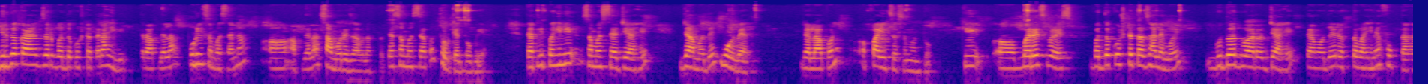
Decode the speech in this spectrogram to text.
दीर्घकाळ जर बद्धकोष्ठता राहिली तर आपल्याला पुढील समस्यांना आपल्याला सामोरे जावं लागतं. त्या समस्या आपण थोडक्यात बघूया. त्यातली पहिली समस्या जी आहे ज्यामध्ये मूळव्याध ज्याला आपण पाईल्स असं म्हणतो. की बरेच वेळेस बद्धकोष्ठता झाल्यामुळे गुदद्वार जे आहे त्यामध्ये रक्तवाहिन्या फुगतात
